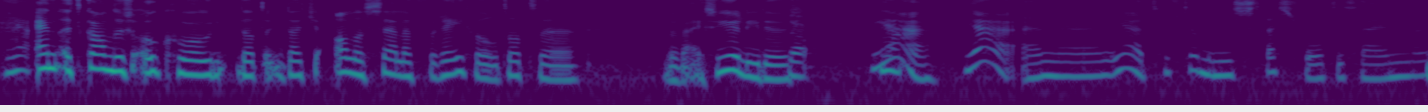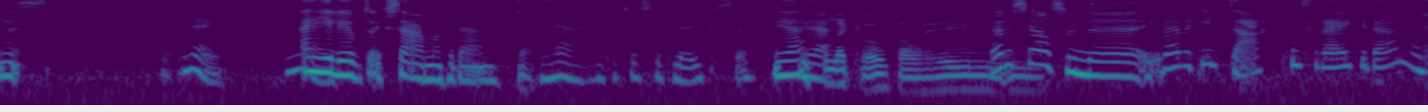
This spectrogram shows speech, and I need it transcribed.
Ja. En het kan dus ook gewoon dat, dat je alles zelf regelt. Dat eh, bewijzen jullie dus. Ja. Ja, ja. En eh, ja, het hoeft helemaal niet stressvol te zijn. Dat, Nee. nee. Nee. En jullie hebben het examen gedaan. Ja, dat was het leukste. Ja? Ja. Lekker overal heen. We hebben zelfs een, eh, we hebben geen taartproeverij gedaan, want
